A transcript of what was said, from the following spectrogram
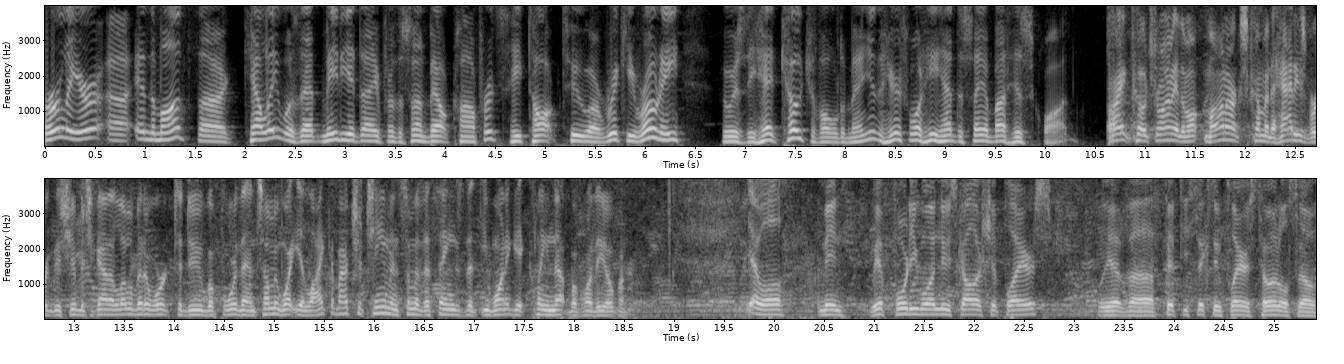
Earlier uh, in the month, uh, Kelly was at Media Day for the Sun Belt Conference. He talked to uh, Ricky Rahne who is the head coach of Old Dominion. And here's what he had to say about his squad. All right, Coach Rahne, the Monarchs coming to Hattiesburg this year, but you got a little bit of work to do before then. Tell me what you like about your team and some of the things that you want to get cleaned up before the opener. Yeah, well, I mean, we have 41 new scholarship players. We have uh, 56 new players total. So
